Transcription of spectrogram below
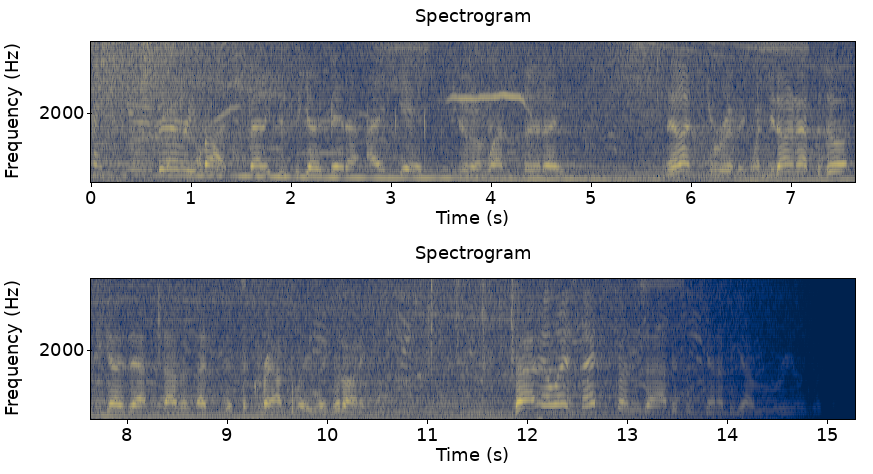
thank you very much. Manages to go better again. Good on. 113. Now that's terrific. When you don't have to do it, he goes out and does it. That's just a crowd pleaser. Good on him. Uh, so LS next, and uh, this is going to be a...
